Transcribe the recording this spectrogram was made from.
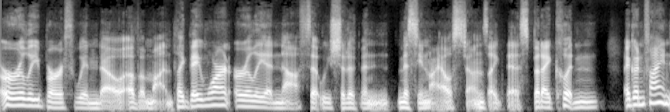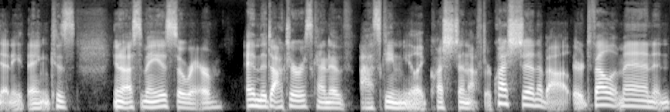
early birth window of a month. Like, they weren't early enough that we should have been missing milestones like this. But I couldn't, I couldn't find anything because, you know, SMA is so rare. And the doctor was kind of asking me like question after question about their development. And,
